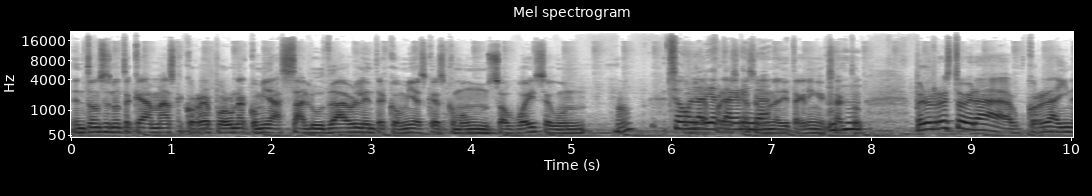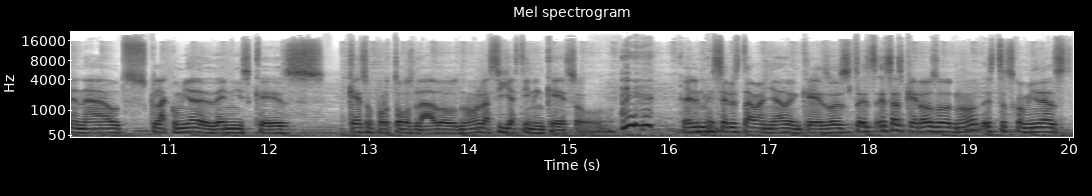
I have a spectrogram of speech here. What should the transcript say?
Entonces no te queda más que correr por una comida saludable, entre comillas, que es como un Subway, según, ¿no? Según la dieta gringa. Según la dieta gringa, exacto. Pero el resto era correr a In and Outs, la comida de Dennis, que es queso por todos lados, ¿no? Las sillas tienen queso. El mesero está bañado en queso. Es, es- es asqueroso, ¿no? Estas comidas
